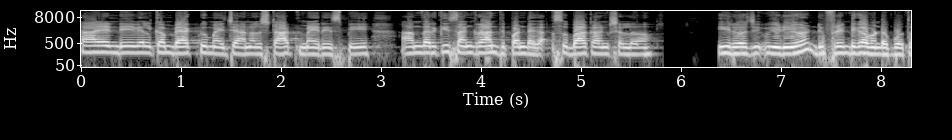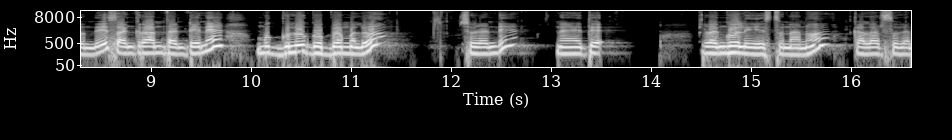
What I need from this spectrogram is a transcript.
హాయ్ అండి welcome back to my channel start my recipe అందరికీ సంక్రాంతి పండగ శుభాకాంక్షలు. ఈరోజు వీడియో డిఫరెంట్గా ఉండబోతుంది. సంక్రాంతి అంటేనే ముగ్గులు గొబ్బెమ్మలు. చూడండి నేనైతే రంగోలీ వేస్తున్నాను కలర్స్గా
